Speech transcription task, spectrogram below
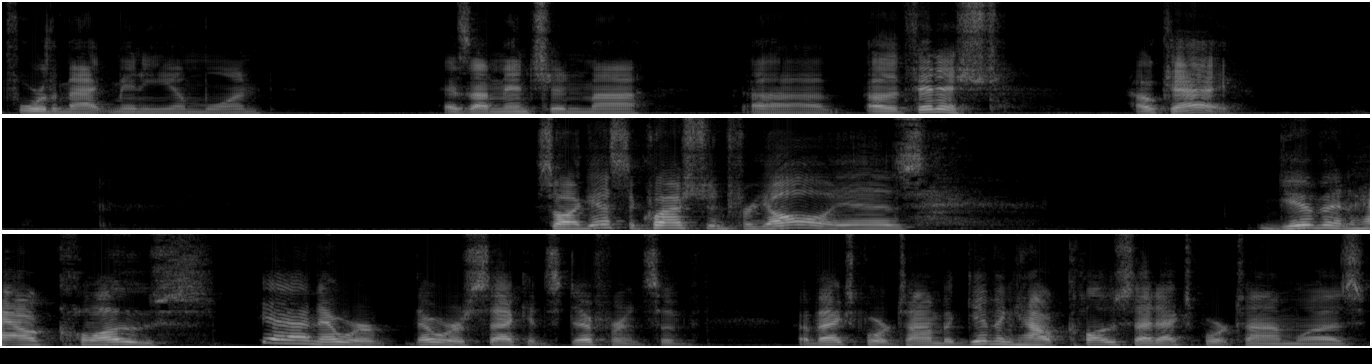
for the Mac Mini M1 as I mentioned, my uh, oh, it finished. Okay. So I guess the question for y'all is, given how close, yeah, and there were there were seconds difference of of export time, but given how close that export time was,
